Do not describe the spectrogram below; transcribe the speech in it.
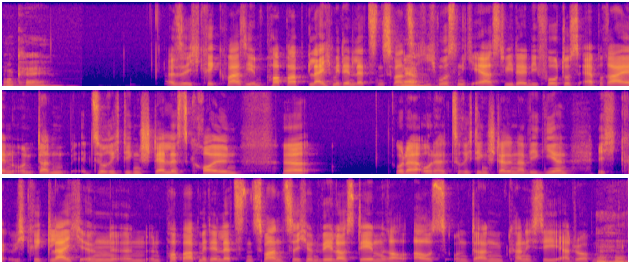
Okay. Also ich kriege quasi ein Pop-up gleich mit den letzten 20. Ja. Ich muss nicht erst wieder in die Fotos-App rein und dann zur richtigen Stelle scrollen. Ja, oder, oder zur richtigen Stelle navigieren. Ich, ich kriege gleich ein, ein, ein Pop-up mit den letzten 20 und wähle aus denen aus und dann kann ich sie airdroppen. Mhm.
